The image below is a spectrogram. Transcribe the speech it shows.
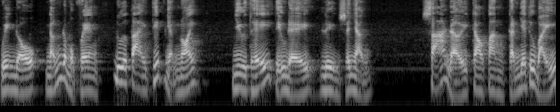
Quyền độ ngẩn ra một phen, đưa tay tiếp nhận nói, như thế tiểu đệ liền sẽ nhận. Xá lợi cao tăng cảnh giới thứ bảy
